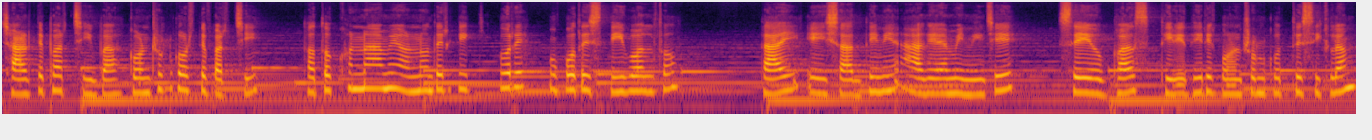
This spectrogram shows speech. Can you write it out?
ছাড়তে পারছি বা কন্ট্রোল করতে পারছি, ততক্ষণ না আমি অন্যদেরকে কী করে উপদেশ দিই বলতো? তাই এই সাত দিনে আগে আমি নিজে সেই অভ্যাস ধীরে ধীরে কন্ট্রোল করতে শিখলাম,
